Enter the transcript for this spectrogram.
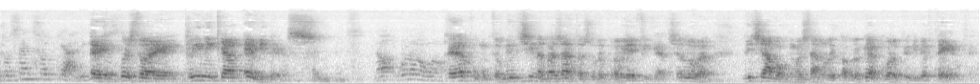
sono senza occhiali. Eh, questo è clinical evidence, No, è appunto medicina basata sulle prove efficaci. Allora diciamo come stanno le cose, che è ancora più divertente.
